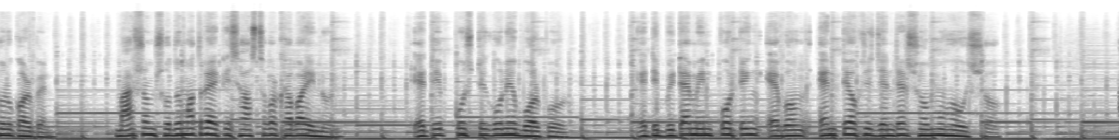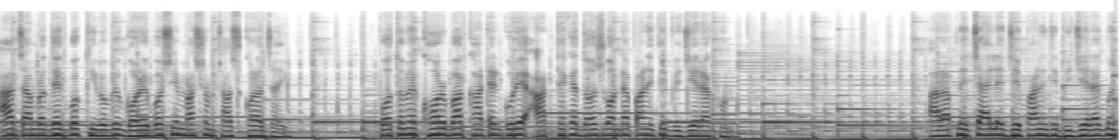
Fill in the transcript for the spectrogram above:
শুরু করবেন। মাশরুম শুধুমাত্র একটি স্বাস্থ্যকর খাবারই নয়, এটি পুষ্টিগুণে ভরপুর। এটি ভিটামিন, প্রোটিন এবং অ্যান্টিঅক্সিডেন্টের সমূহ উৎস। আজ আমরা দেখব কীভাবে ঘরে বসে মাশরুম চাষ করা যায়। প্রথমে খড় বা খাটের গুঁড়ে আট থেকে দশ ঘণ্টা পানিতে ভিজিয়ে রাখুন। আর আপনি চাইলে যে পানিতে ভিজিয়ে রাখবেন,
